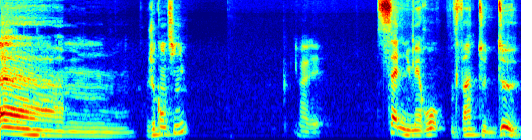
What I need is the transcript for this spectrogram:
Euh, je continue. Allez. Scène numéro 22.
